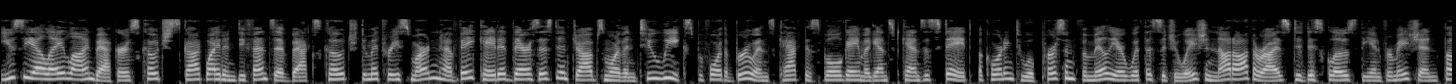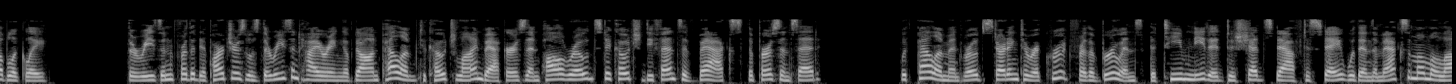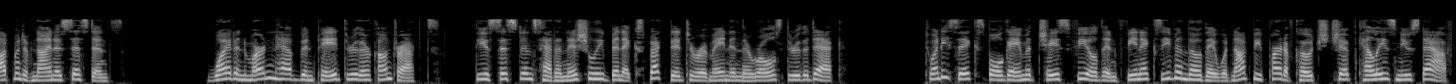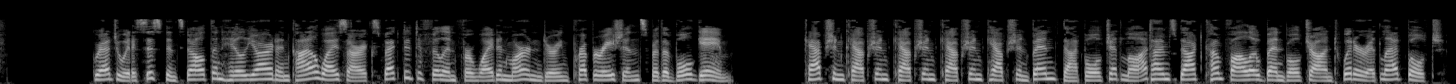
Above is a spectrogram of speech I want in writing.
UCLA linebackers coach Scott White and defensive backs coach Demetrice Martin have vacated their assistant jobs more than two weeks before the Bruins Cactus Bowl game against Kansas State, according to a person familiar with the situation not authorized to disclose the information publicly. The reason for the departures was the recent hiring of Don Pellum to coach linebackers and Paul Rhoads to coach defensive backs, the person said. With Pellum and Rhoads starting to recruit for the Bruins, the team needed to shed staff to stay within the maximum allotment of nine assistants. White and Martin have been paid through their contracts. The assistants had initially been expected to remain in their roles through the deck. 26 bowl game at Chase Field in Phoenix even though they would not be part of Coach Chip Kelly's new staff. Graduate assistants Dalton Hilliard and Kyle Weiss are expected to fill in for White and Martin during preparations for the bowl game. Caption caption caption caption caption ben.bolch at latimes.com Follow Ben Bolch on Twitter at latbolch.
